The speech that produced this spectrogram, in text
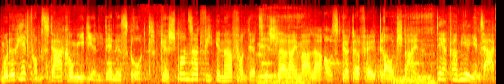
Moderiert vom Star-Comedian Dennis Grund. Gesponsert wie immer von der Tischlerei Maler aus Götterfeld-Traunstein. Der Familientag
